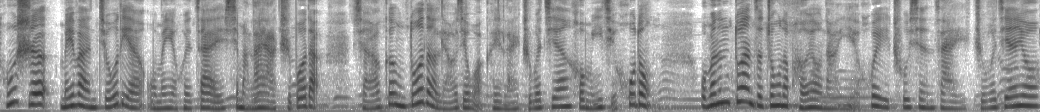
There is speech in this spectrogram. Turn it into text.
同时，每晚九点，我们也会在喜马拉雅直播的。想要更多的了解我，可以来直播间和我们一起互动。我们段子中的朋友呢，也会出现在直播间哟，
